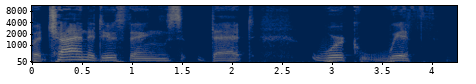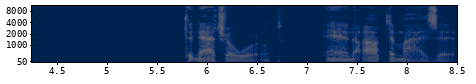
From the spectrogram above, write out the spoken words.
but trying to do things that work with the natural world and optimize it.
